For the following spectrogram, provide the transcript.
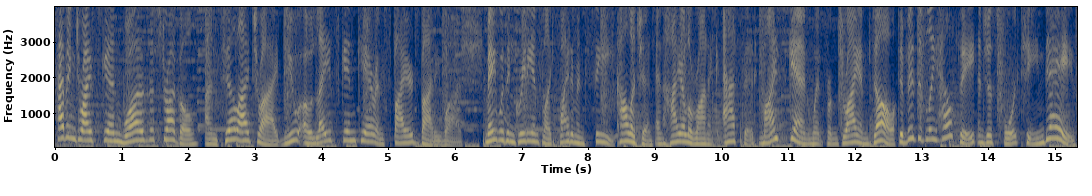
Having dry skin was a struggle until I tried new Olay Skincare Inspired Body Wash. Made with ingredients like vitamin C, collagen, and hyaluronic acid, my skin went from dry and dull to visibly healthy in just 14 days.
